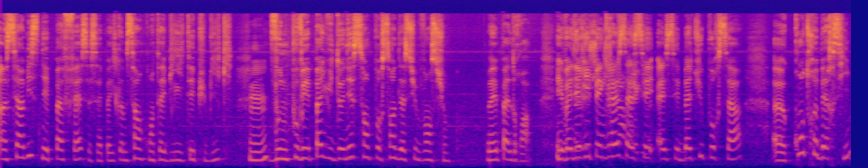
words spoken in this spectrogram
un service n'est pas fait, ça s'appelle comme ça en comptabilité publique, mmh. vous ne pouvez pas lui donner 100% de la subvention. Vous n'avez pas le droit. Et, Valérie Pécresse, elle s'est battue pour ça euh, contre Bercy.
